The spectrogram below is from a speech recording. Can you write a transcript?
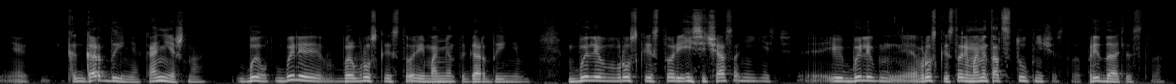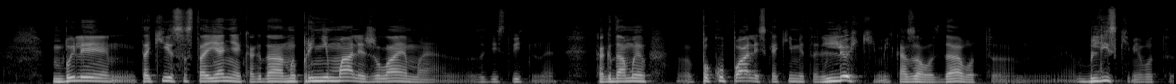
Э, гордыня, конечно. Был, были в русской истории моменты гордыни, были в русской истории, и сейчас они есть, и были в русской истории моменты отступничества, предательства были такие состояния, когда мы принимали желаемое за действительное, когда мы э, покупались какими-то легкими, казалось, да, вот э, близкими, вот э,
